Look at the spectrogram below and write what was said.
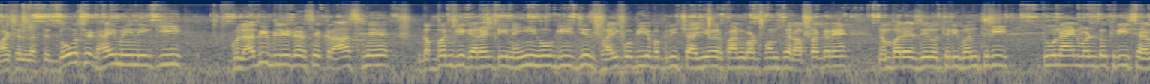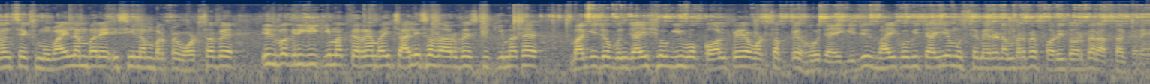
माशाल्लाह से दो से ढाई महीने की गुलाबी ब्लीडर से क्रॉस है। गब्बन की गारंटी नहीं होगी। जिस भाई को भी ये बकरी चाहिए इरफान गॉड फॉर्म से रब्ता करें, नंबर है zero three one three two nine one two three seven six. Mobile number है, इसी नंबर पे व्हाट्सअप है। इस बकरी की कीमत कर रहे हैं भाई चालीस हज़ार रुपये। इसकी कीमत है। बाकी जो गुंजाइश होगी वो कॉल पे या व्हाट्सअप पे हो जाएगी। जिस भाई को भी चाहिए, मुझसे मेरे नंबर पर फौरी तौर पर रब्ता करें।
